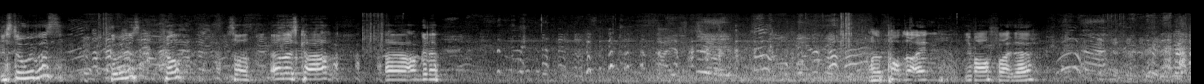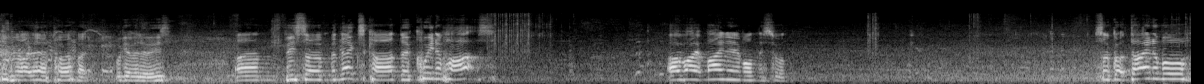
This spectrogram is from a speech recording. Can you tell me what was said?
You still with us? Still with us? Cool. So, Ella's card. Uh, I'm gonna I'm gonna pop that in your mouth right there. Keep it right there, perfect. We'll get rid of these. Um, this, um, the next card, the Queen of Hearts. I'll write my name on this one. So I've got Dynamo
